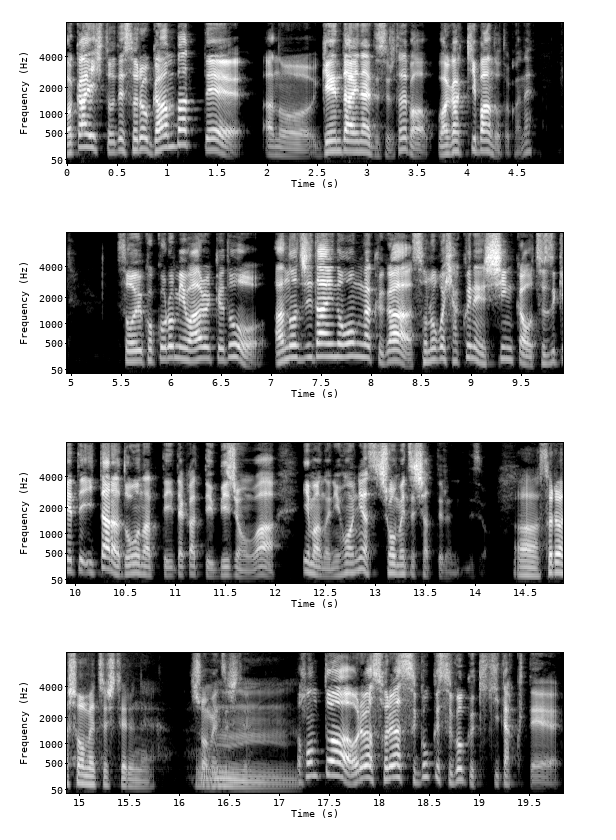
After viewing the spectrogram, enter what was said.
若い人でそれを頑張って、あの、現代内でする。例えば和楽器バンドとかね。そういう試みはあるけど、あの時代の音楽がその後100年進化を続けていたらどうなっていたかっていうビジョンは、今の日本には消滅しちゃってるんですよ。ああ、それは消滅してるね。消滅してる。うん本当は俺はそれはすごくすごく聞きたくて、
